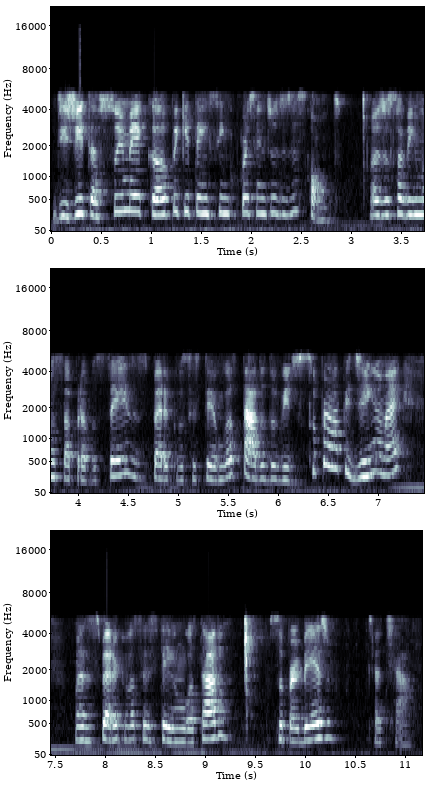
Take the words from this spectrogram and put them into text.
Digita Sui Makeup que tem 5% de desconto. Hoje eu só vim mostrar pra vocês, espero que vocês tenham gostado do vídeo super rapidinho, né? Mas espero que vocês tenham gostado. Super beijo, tchau, tchau.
